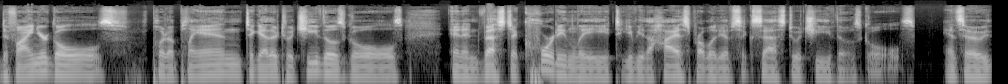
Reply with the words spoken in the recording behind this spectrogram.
define your goals, put a plan together to achieve those goals, and invest accordingly to give you the highest probability of success to achieve those goals. And so,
